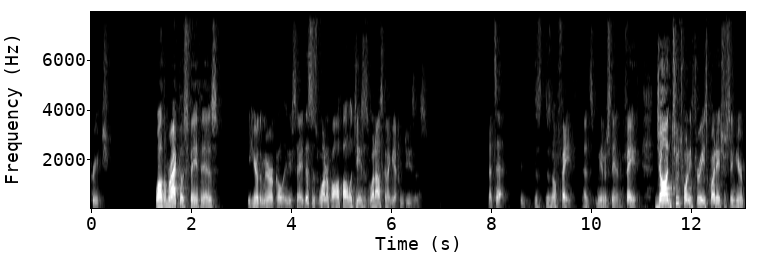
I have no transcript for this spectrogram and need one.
preach. Well, the miraculous faith is you hear the miracle and you say, This is wonderful. I'll follow Jesus. What else can I get from Jesus? That's it. There's, there's, no faith, as we understand faith. John 2.23 is quite interesting here.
